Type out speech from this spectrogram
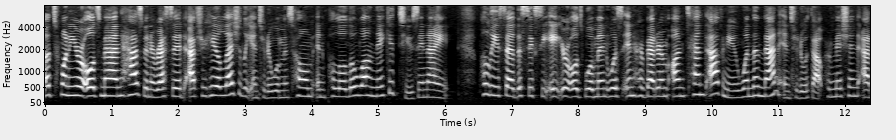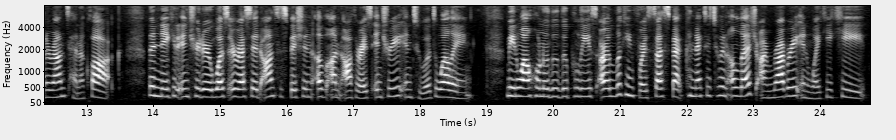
A 20-year-old man has been arrested after he allegedly entered a woman's home in Palolo while naked Tuesday night. Police said the 68-year-old woman was in her bedroom on 10th Avenue when the man entered without permission at around 10 o'clock. The naked intruder was arrested on suspicion of unauthorized entry into a dwelling. Meanwhile, Honolulu police are looking for a suspect connected to an alleged armed robbery in Waikiki.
